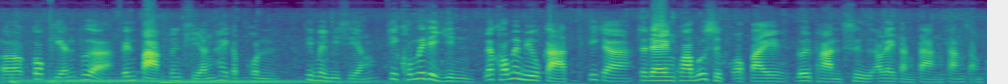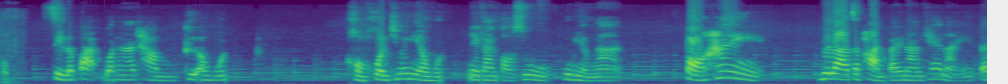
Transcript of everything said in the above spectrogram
เอ่อก็เขียนเพื่อเป็นปากเป็นเสียงให้กับคนที่ไม่มีเสียงที่เขาไม่ได้ยิน และเขาไม่มีโอกาสที่จะแสดงความรู้สึกออกไป โดยผ่านสื่ออะไรต่างๆ ทางสังคม ศิลปะวัฒนธรรมคืออาวุธ ของคนที่ไม่มีอาวุธในการต่อสู้ผู้มีอำนาจ ต่อให้เวลาจะผ่านไปนานแค่ไหน แต่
